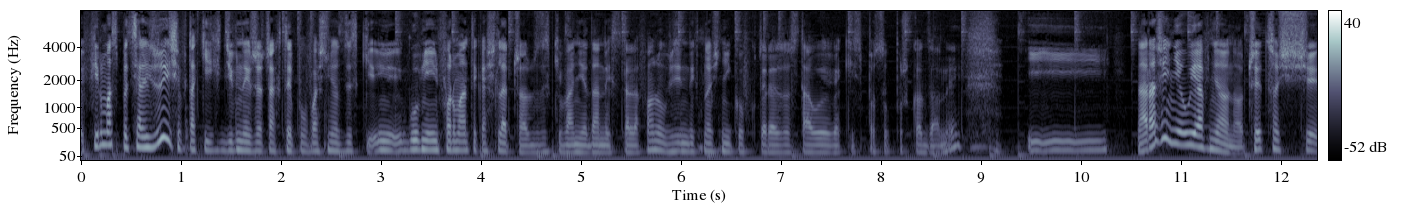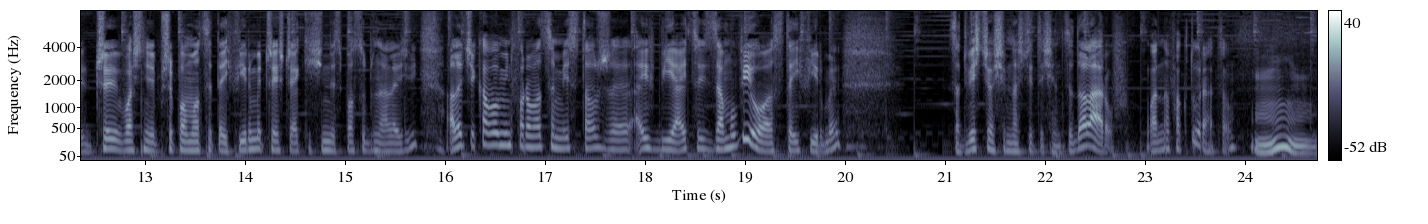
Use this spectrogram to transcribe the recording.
e, firma specjalizuje się w takich dziwnych rzeczach typu właśnie odzyski, głównie informatyka śledcza, odzyskiwanie danych z telefonów, z innych nośników, które zostały w jakiś sposób uszkodzone. I na razie nie ujawniono, czy coś, czy właśnie przy pomocy tej firmy, czy jeszcze jakiś inny sposób znaleźli, ale ciekawą informacją jest to, że FBI coś zamówiło z tej firmy za 218 tysięcy dolarów. Ładna faktura, co? Mm,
